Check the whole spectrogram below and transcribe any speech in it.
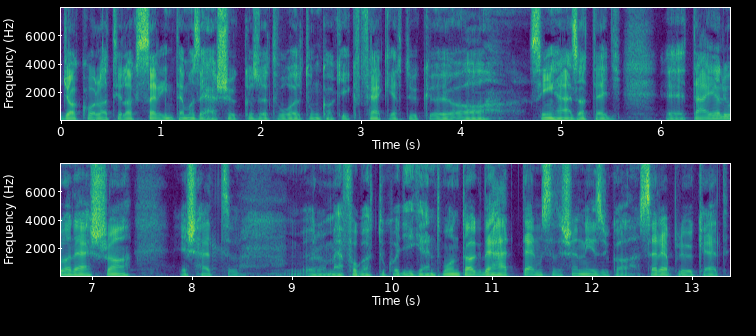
gyakorlatilag szerintem az elsők között voltunk, akik felkértük a színházat egy tájelőadásra, és hát örömmel fogadtuk, hogy igent mondtak, de hát természetesen nézzük a szereplőket,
